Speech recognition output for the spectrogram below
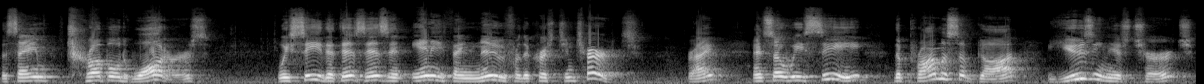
the same troubled waters. We see that this isn't anything new for the Christian church, right? And so we see the promise of God using His church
